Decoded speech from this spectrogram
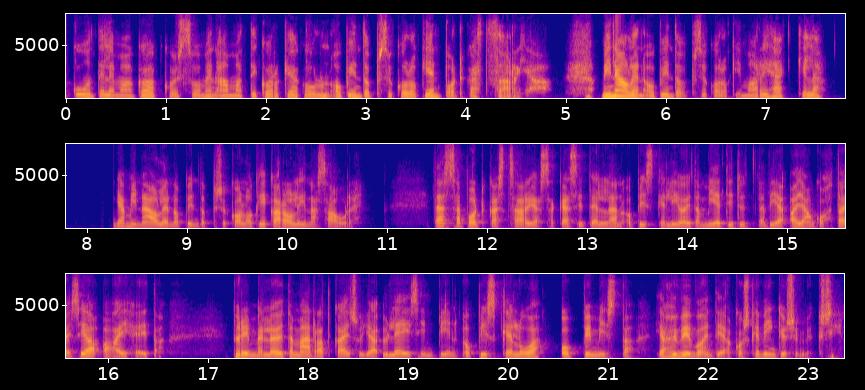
kuuntelemaan Kaakkois-Suomen ammattikorkeakoulun opintopsykologien podcast-sarjaa. Minä olen opintopsykologi Mari Häkkilä. Ja minä olen opintopsykologi Karoliina Saure. Tässä podcast-sarjassa käsitellään opiskelijoita mietityttäviä ajankohtaisia aiheita. Pyrimme löytämään ratkaisuja yleisimpiin opiskelua, oppimista ja hyvinvointia koskeviin kysymyksiin.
